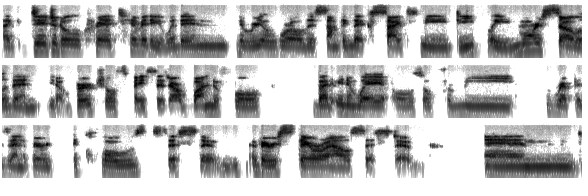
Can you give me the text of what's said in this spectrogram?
like digital creativity within the real world is something that excites me deeply, more so than you know virtual spaces are wonderful, but in a way also for me represent a very a closed system, a very sterile system, and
